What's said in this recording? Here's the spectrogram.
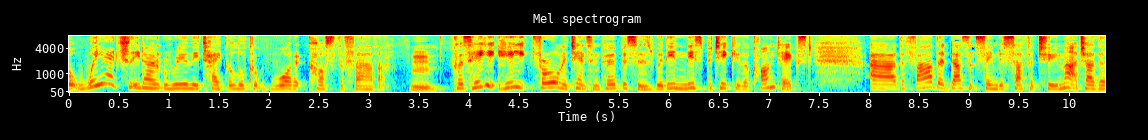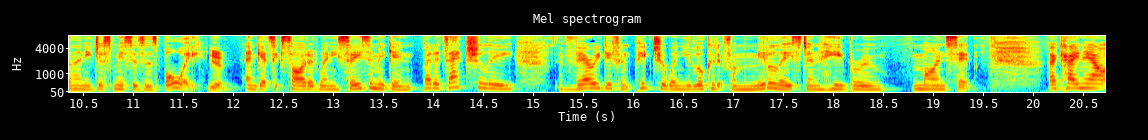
But we actually don't really take a look at what it cost the father. Because he, he, for all intents and purposes, within this particular context, uh, the father doesn't seem to suffer too much other than he just misses his boy Yep. and gets excited when he sees him again. But it's actually a very different picture when you look at it from a Middle Eastern Hebrew mindset. Okay, now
